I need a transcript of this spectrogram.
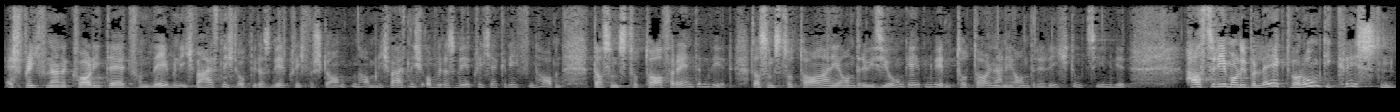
Er spricht von einer Qualität von Leben. Ich weiß nicht, ob wir das wirklich verstanden haben. Ich weiß nicht, ob wir das wirklich ergriffen haben, das uns total verändern wird, das uns total eine andere Vision geben wird, total in eine andere Richtung ziehen wird. Hast du dir mal überlegt, warum die Christen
